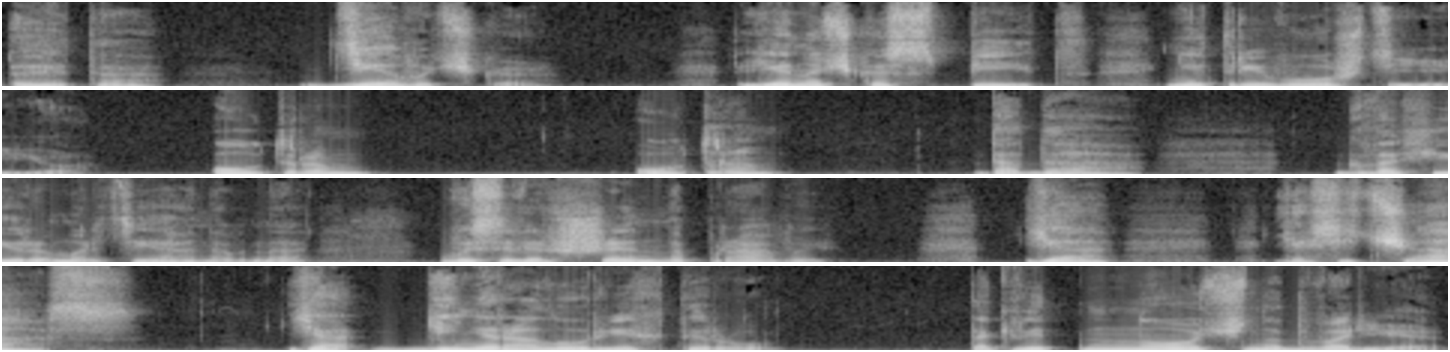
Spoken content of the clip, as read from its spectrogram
эта девочка...» Леночка спит, не тревожьте ее. Утром... Утром? Да-да, Глафира Мартьяновна, вы совершенно правы. Я... я сейчас... Я генералу Рихтеру. Так ведь ночь на дворе.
